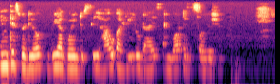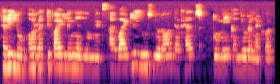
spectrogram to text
In this video, we are going to see how a ReLU dies and what is the solution. ReLU or rectified linear units are widely used neuron that helps to make a neural network.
